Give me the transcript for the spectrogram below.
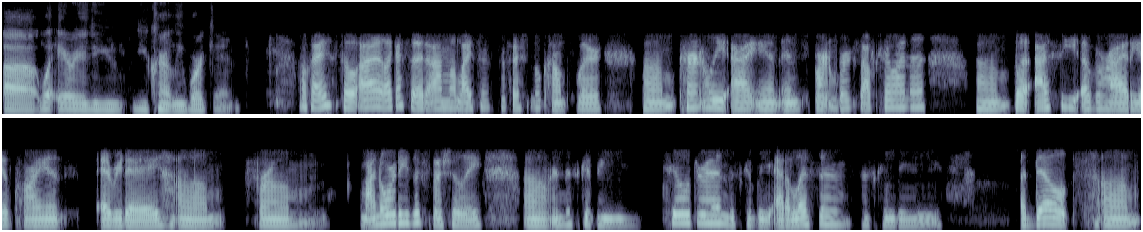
uh what area do you you currently work in Okay, so I, like I said, I'm a licensed professional counselor. Um, currently, I am in Spartanburg, South Carolina, um, but I see a variety of clients every day, um, from minorities especially, uh, and this could be children, this could be adolescents, this can be adults. Um,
